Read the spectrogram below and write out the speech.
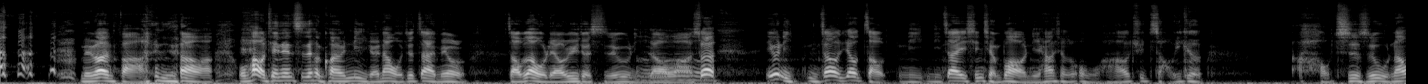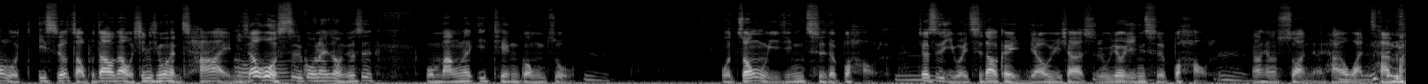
没办法，你知道吗？我怕我天天吃很快就腻了，那我就再也没有找不到我疗愈的食物，你知道吗？虽然。因为你你知道要找你你在心情不好，你还要想说哦，我还要去找一个好吃的食物，然后我一时又找不到，那我心情会很差哎。你知道我有试过那种，就是我忙了一天工作，嗯，我中午已经吃的不好了，就是以为吃到可以疗愈一下的食物，就已经吃的不好了，嗯，然后想算了，还有晚餐嘛，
